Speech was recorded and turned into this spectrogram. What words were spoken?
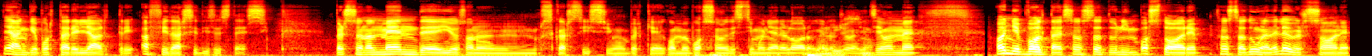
e anche portare gli altri a fidarsi di se stessi. Personalmente io sono scarsissimo perché come possono testimoniare loro che hanno giocato insieme a me, ogni volta che sono stato un impostore sono stato una delle persone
